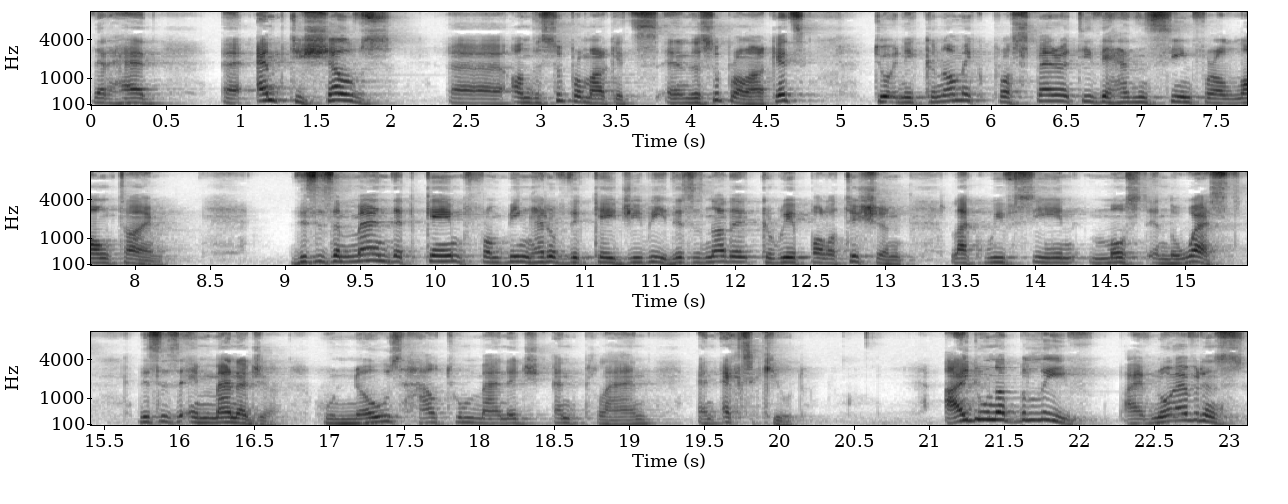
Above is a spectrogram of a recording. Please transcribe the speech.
that had uh, empty shelves on the supermarkets and the supermarkets to an economic prosperity they hadn't seen for a long time. This is a man that came from being head of the KGB. This is not a career politician like we've seen most in the West. This is a manager who knows how to manage and plan and execute. I do not believe, I have no evidence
